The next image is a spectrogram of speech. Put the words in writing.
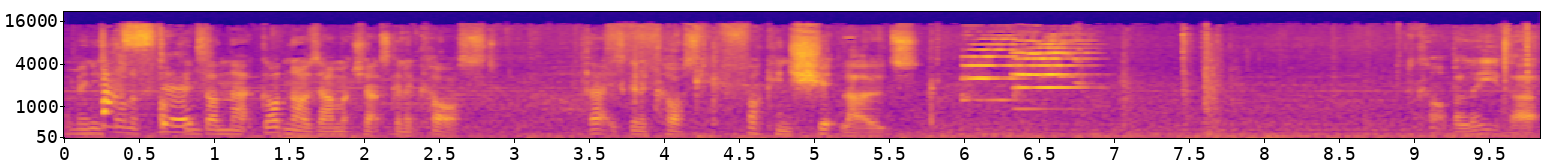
I mean, he's bastard. fucking done that. God knows how much that's going to cost. That is going to cost fucking shitloads. I can't believe that.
